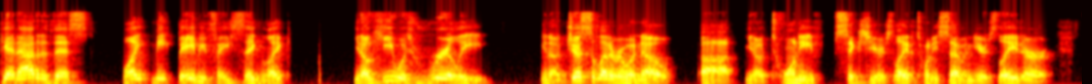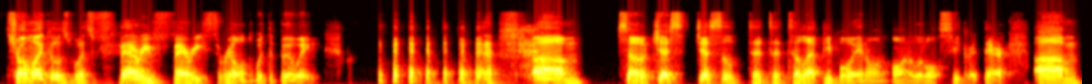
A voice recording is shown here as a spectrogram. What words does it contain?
get out of this white meat baby face thing. Like, you know, he was really, you know, just to let everyone know, uh, you know, 26 years later, 27 years later, Shawn Michaels was very, very thrilled with the booing. um, so just just to, to to let people in on on a little secret there. Um,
